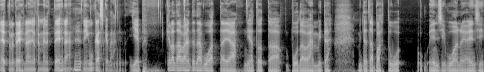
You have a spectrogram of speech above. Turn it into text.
että me tehdään, joten me nyt tehdään, niin kuin käsketään. Jep. Kelataan vähän tätä vuotta ja, ja tota, puhutaan vähän mitä, mitä tapahtuu ensi vuonna ja ensi,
